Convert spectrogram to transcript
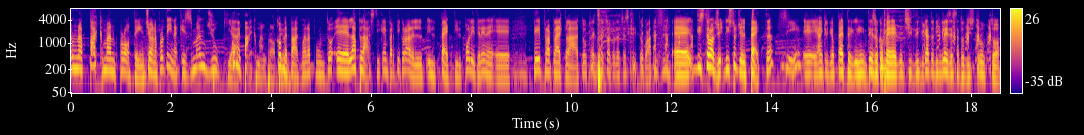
Una Pac-Man protein, cioè una proteina che smangiucchia. Come Pac-Man proprio. Come Pac-Man, appunto, eh, la plastica, in particolare il, il PET, il polietilene eh, tetraplaclato, non so cosa c'è scritto qua, eh, distrugge, distrugge il PET Sì. e anche il mio pet inteso come certificato di inglese è stato distrutto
